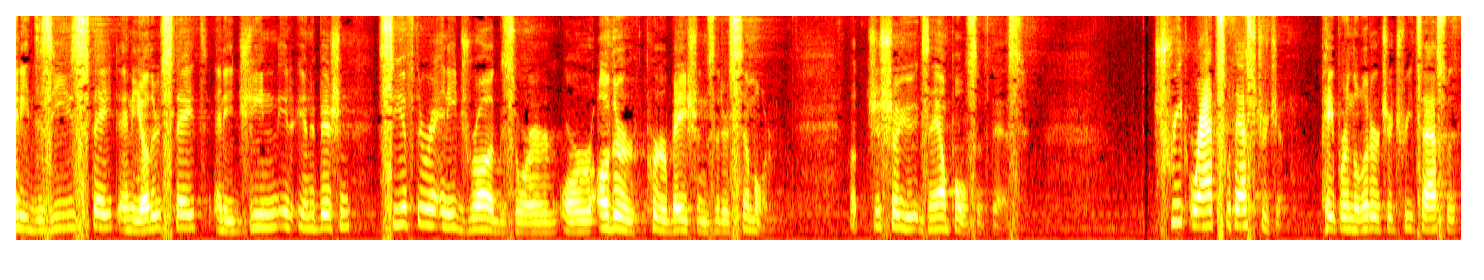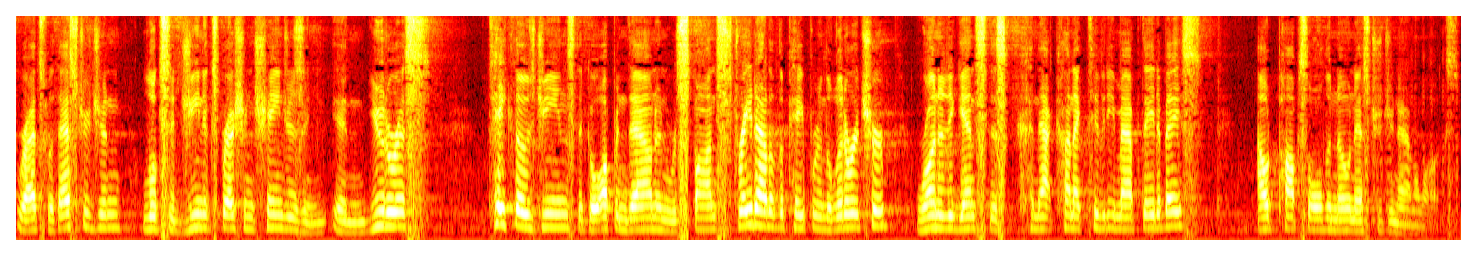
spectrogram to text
Any disease state, any other state, any gene inhibition, see if there are any drugs or, or other perturbations that are similar. I'll just show you examples of this. Treat rats with estrogen. Paper in the literature treats rats with estrogen, looks at gene expression changes in, in uterus, take those genes that go up and down in response straight out of the paper in the literature, run it against this connectivity map database, out pops all the known estrogen analogs.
